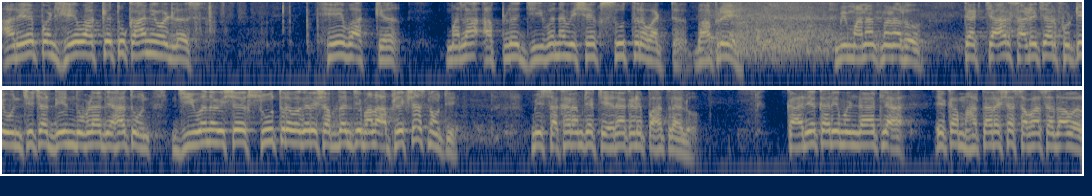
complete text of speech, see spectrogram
अरे पण हे वाक्य तू का निवडलंस? हे वाक्य मला आपलं जीवनविषयक सूत्र वाटतं. बापरे. मी मनात म्हणालो त्या चार साडेचार फुटी उंचीच्या दिन दुबळ्या देहातून जीवनविषयक सूत्र वगैरे शब्दांची मला अपेक्षाच नव्हती. मी सखारामच्या चेहऱ्याकडे पाहत राहिलो. कार्यकारी मंडळातल्या एका म्हाताराशा सभासदावर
